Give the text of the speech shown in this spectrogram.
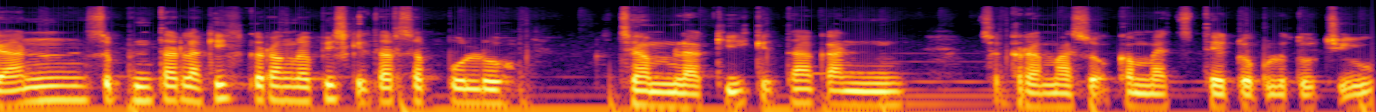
Dan sebentar lagi kurang lebih sekitar 10 jam lagi kita akan segera masuk ke match day 27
